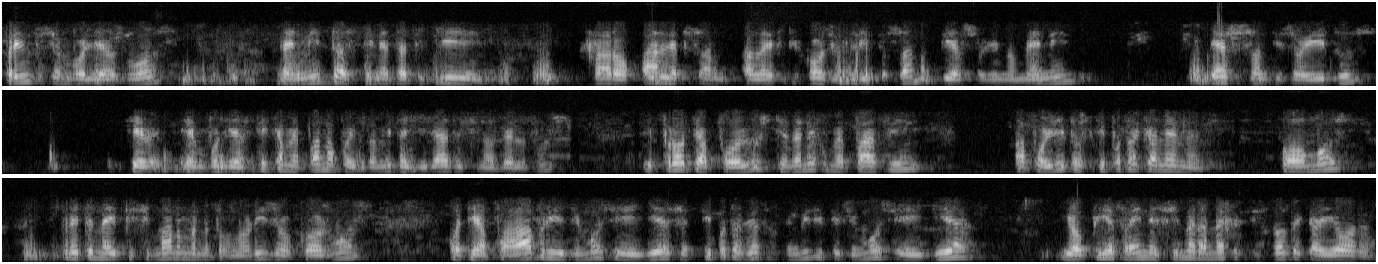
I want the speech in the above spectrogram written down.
πριν τους εμβολιασμούς, 50 στην εντατική χαροπάλεψαν αλλά ευτυχώς γλίτωσαν, διασωληνωμένοι, έσωσαν τη ζωή τους και εμβολιαστήκαμε πάνω από 70.000 συναδέλφους, οι πρώτοι από όλους και δεν έχουμε πάθει απολύτως τίποτα κανένας. Όμως πρέπει να επισημάνουμε να το γνωρίζει ο κόσμος ότι από αύριο η δημόσια υγεία σε τίποτα δεν θα θυμίζει τη δημόσια υγεία η οποία θα είναι σήμερα μέχρι τις 12 η ώρα.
